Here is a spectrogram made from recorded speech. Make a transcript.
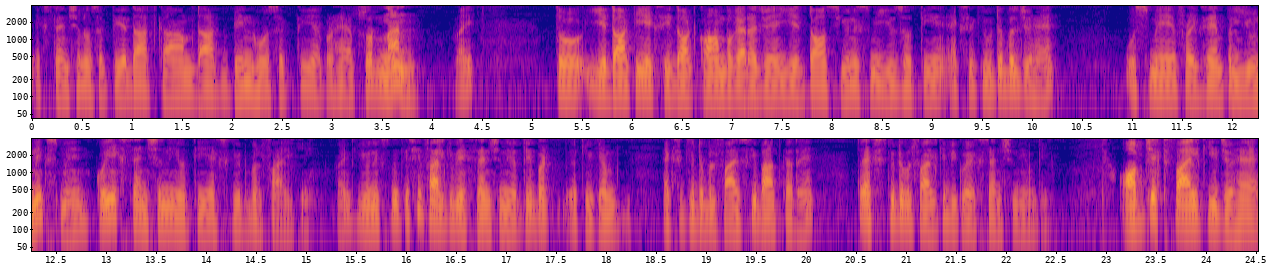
extension ہو سکتی ہے ڈاٹ کام ڈاٹ بن ہو سکتی ہے پر ہیپس اور نن رائٹ تو یہ dot E X C dot com وغیرہ جو ہیں، یہ ڈاس یونکس میں یوز ہوتی ہیں ایکسیکیوٹیبل جو ہے، اس میں فار ایگزامپل یونکس میں کوئی ایکسٹینشن نہیں ہوتی ایکسیکیوٹیبل فائل کی رائٹ یونکس میں کسی فائل کی بھی ایکسٹینشن نہیں ہوتی بٹ کیونکہ ہم ایکسیکیوٹیبل فائلس کی بات کر رہے ہیں، تو ایکسیکیوٹیبل فائل کی بھی کوئی ایکسٹینشن نہیں ہوگی. آبجیکٹ فائل کی جو ہے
